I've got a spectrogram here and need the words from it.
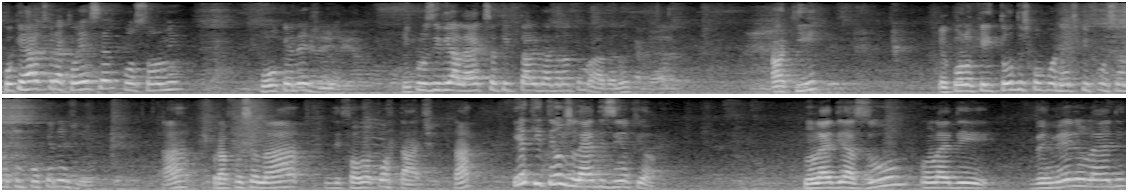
Porque rádio frequência consome pouca energia. Inclusive a Alexa tem que estar ligada na tomada, né? Aqui eu coloquei todos os componentes que funcionam com pouca energia, tá? Para funcionar de forma portátil, tá? E aqui tem os LEDzinhos aqui, ó. Um LED azul, um LED vermelho um LED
